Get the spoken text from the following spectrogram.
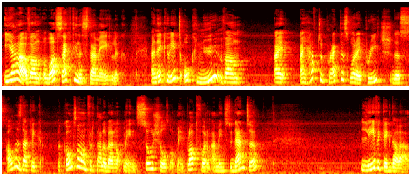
ja, van wat zegt die stem eigenlijk? En ik weet ook nu van, I have to practice what I preach. Dus alles dat ik constant aan het vertellen ben op mijn socials, op mijn platform, aan mijn studenten, leef ik dat wel.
